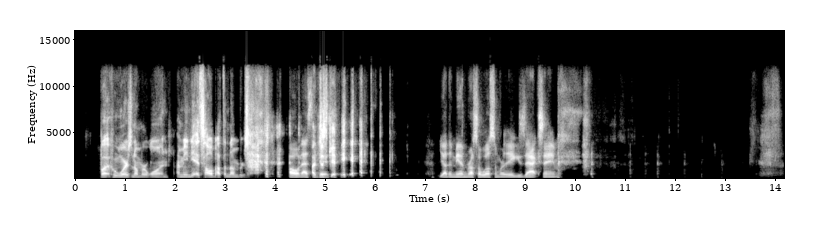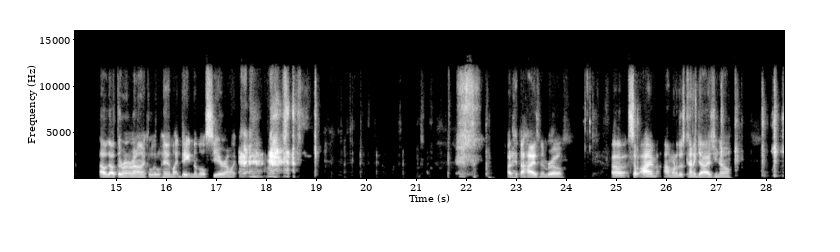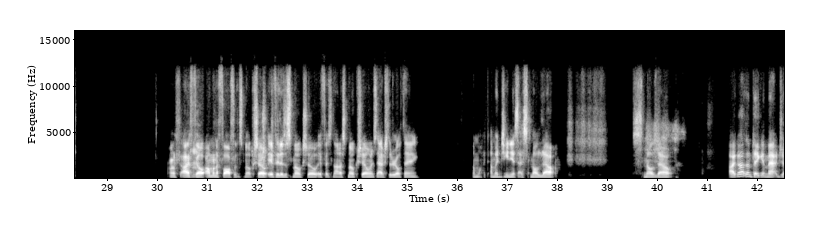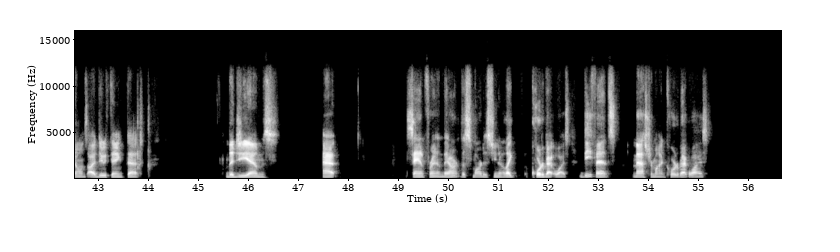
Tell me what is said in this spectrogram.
but who wears number one? I mean, it's all about the numbers. Oh, that's the I'm just kidding. Yeah, then me and Russell Wilson were the exact same. I was out there running around like a little him, like dating a little Sierra. I'm like, I'd hit the Heisman, bro. Uh, so I'm I'm one of those kind of guys, you know. I I Hmm. felt I'm gonna fall for the smoke show. If it is a smoke show, if it's not a smoke show and it's actually the real thing, I'm a, I'm a genius. I smelled it out. Smelled it out. I got them taking Mac Jones. I do think that the GMs at San Fran, they aren't the smartest, you know, like quarterback wise. Defense, mastermind. Quarterback wise,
